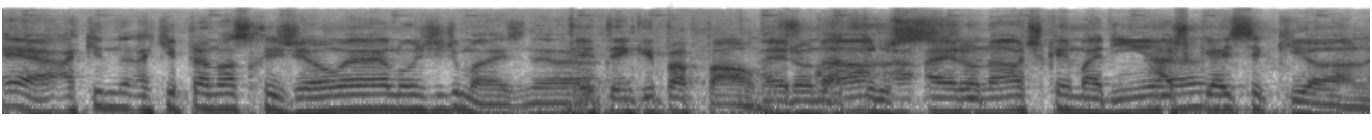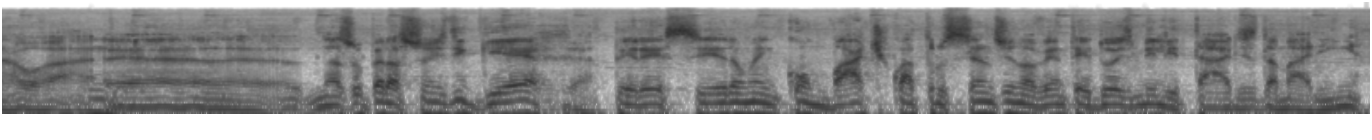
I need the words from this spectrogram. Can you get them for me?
É, aqui, aqui pra nossa região é longe demais, né? Ele tem que ir pra Palmas. Aeronau- Patrocínio. a- aeronáutica e marinha. Acho que é esse aqui, ó, Léo. ah, é, nas operações de guerra, pereceram em combate 492 militares da Marinha.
